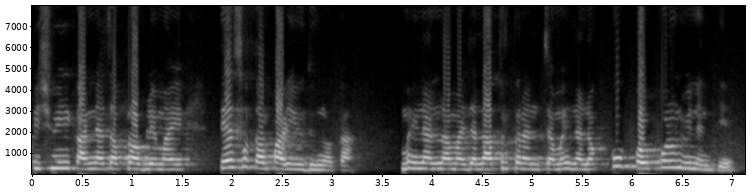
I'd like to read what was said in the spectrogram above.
पिशवी काढण्याचा प्रॉब्लेम आहे. ते स्वतःवर पाळी येऊ देऊ नका. महिलांना माझ्या लातूरकरांच्या महिलांना खूप कळकळून विनंती आहे.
